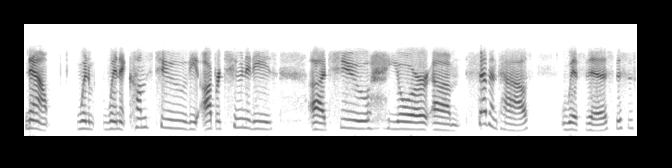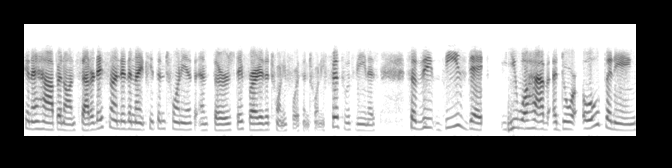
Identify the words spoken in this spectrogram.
Now, when when it comes to the opportunities uh, to your um, seventh house, with this. This is going to happen on Saturday, Sunday, the 19th and 20th, and Thursday, Friday, the 24th and 25th with Venus. So the, these days, you will have a door opening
